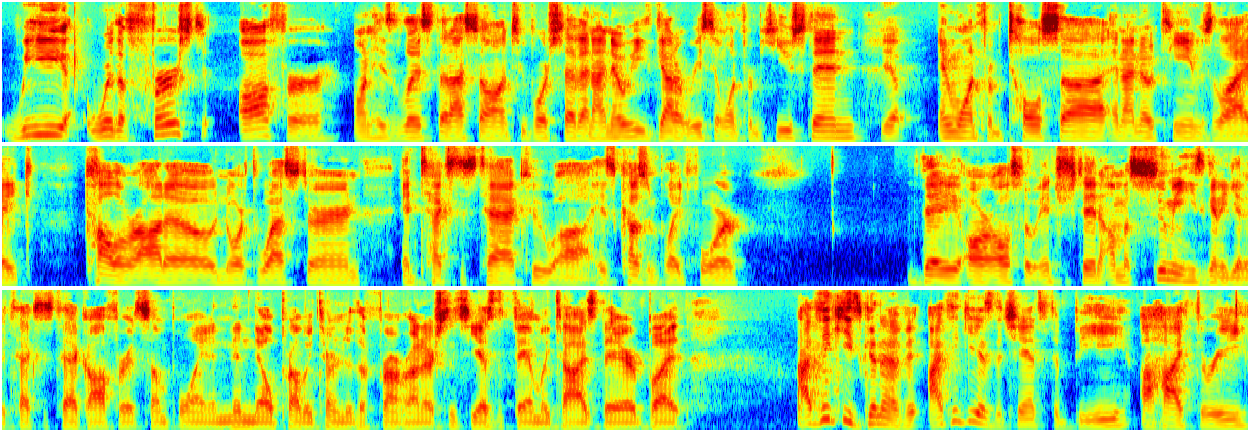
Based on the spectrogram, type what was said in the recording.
we were the first offer on his list that I saw on 247. I know he's got a recent one from Houston Yep. and one from Tulsa, and I know teams like Colorado, Northwestern, and Texas Tech, who uh, his cousin played for. They are also interested. I'm assuming he's going to get a Texas Tech offer at some point, and then they'll probably turn to the front runner since he has the family ties there. But I think he's gonna. I think he has the chance to be a high three,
